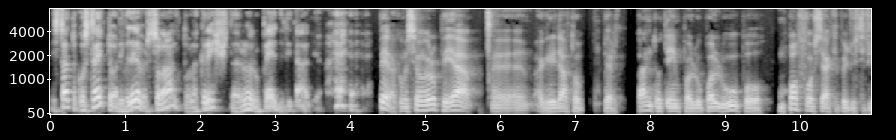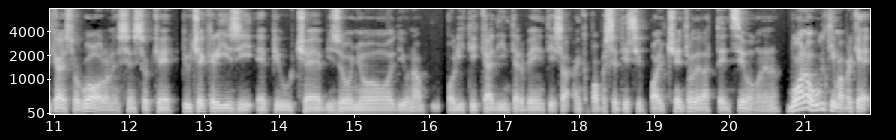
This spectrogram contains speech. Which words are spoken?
è stato costretto a rivedere verso l'alto la crescita dell'Unione Europea e dell'Italia. Beh, la Commissione Europea eh, ha gridato per tanto tempo al lupo al lupo, un po' forse anche per giustificare il suo ruolo, nel senso che più c'è crisi e più c'è bisogno di una politica di interventi, anche un po' per sentirsi un po' al centro dell'attenzione. No? Buona ultima perché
